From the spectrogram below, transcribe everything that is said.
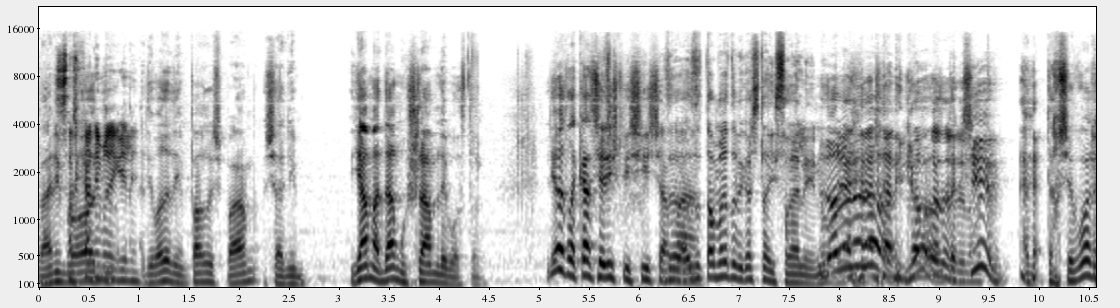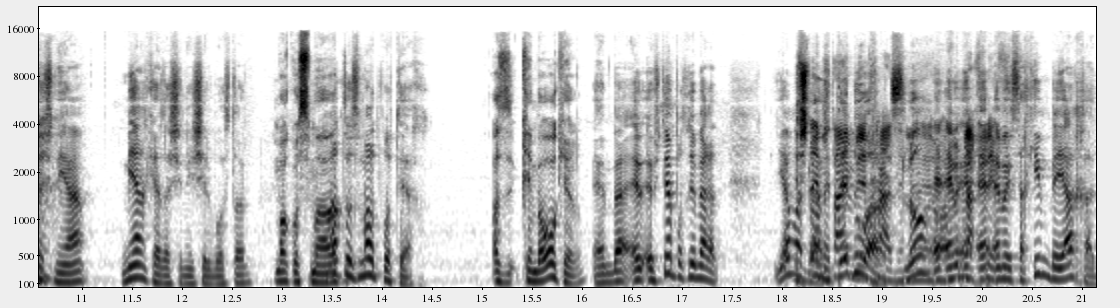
ואני מאוד, שחקנים רגילים. אני דיברתי עם פרדוש פעם, שאני ים אדם מושלם לבוסטון. להיות רכז שלי שלישי שם. זה- אז אתה אומר את זה בגלל שאתה ישראלי, נו. לא, לא, לא, לא, אני גם לא, חושב שזה תקשיב. תחשבו על זה שנייה, מי הרכז השני של בוסטון? מרקוס סמארט. מרקוס סמארט פותח. אז קמבה ווקר. הם ב- הם הם שניהם פותחים ביחד. יש להם. את אדוארדס, לא? הם, הם- משחקים ביחד.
